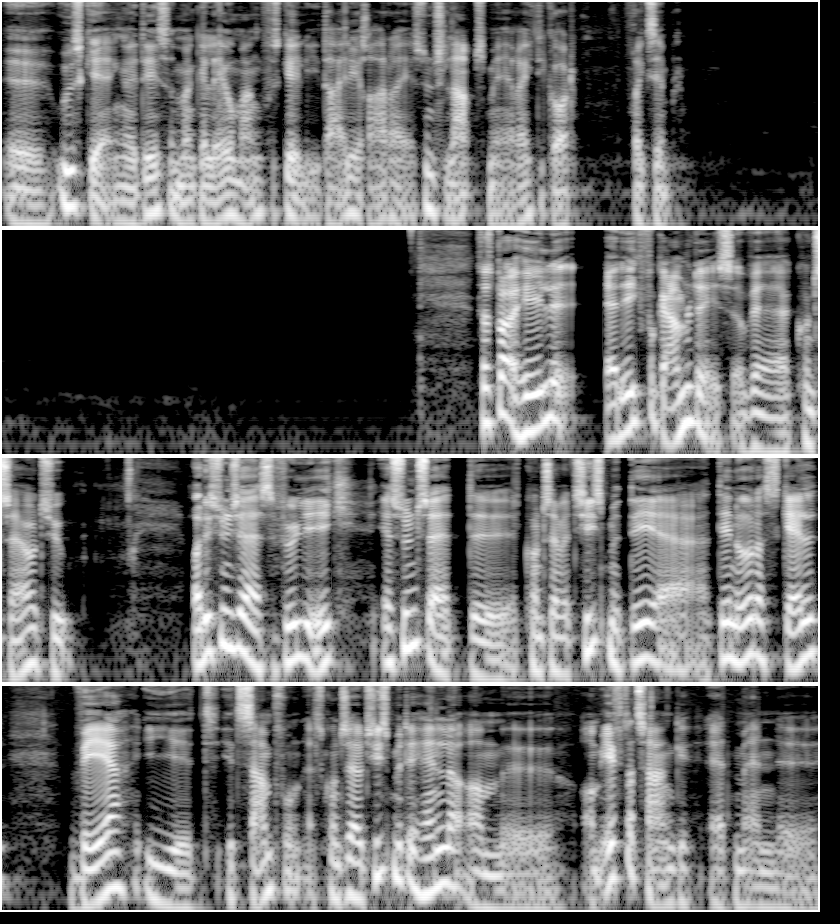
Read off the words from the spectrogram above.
øh, udskæringer i det, så man kan lave mange forskellige dejlige retter. Jeg synes, lam smager rigtig godt, for eksempel. Så spørger Helle, er det ikke for gammeldags at være konservativ? Og det synes jeg selvfølgelig ikke. Jeg synes, at øh, konservatisme det er, det er noget, der skal være i et, et samfund. Altså konservatisme, det handler om, øh, om eftertanke, at man, øh,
